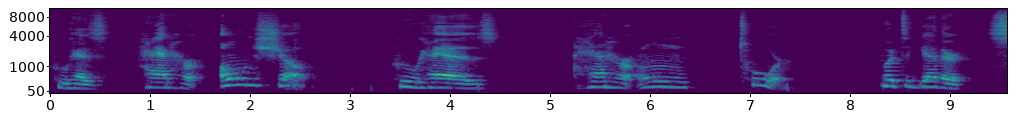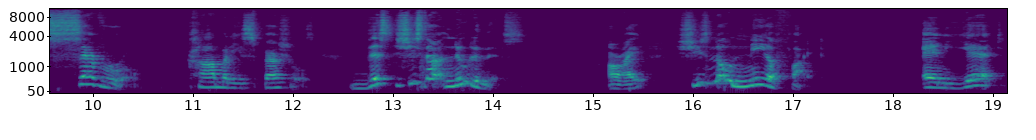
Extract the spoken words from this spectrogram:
who has had her own show, who has had her own tour, put together several comedy specials this she's not new to this. All right? She's no neophyte. And yet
